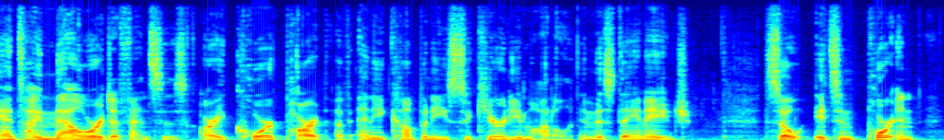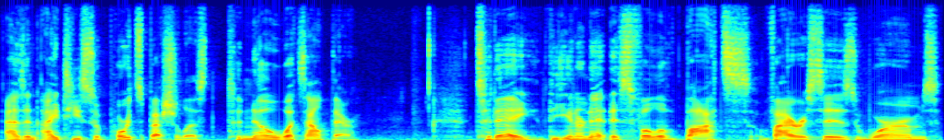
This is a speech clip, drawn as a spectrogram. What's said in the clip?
Anti-malware defenses are a core part of any company's security model in this day and age. So it's important as an IT support specialist to know what's out there. Today, the internet is full of bots, viruses, worms,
